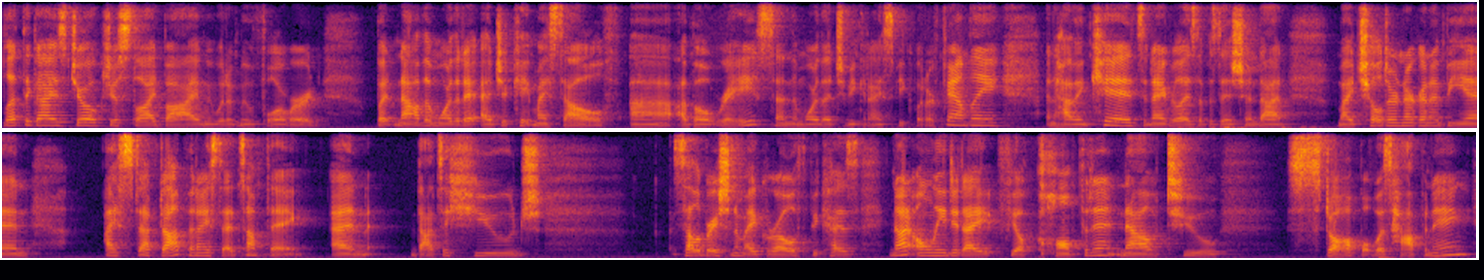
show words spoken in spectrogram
let the guy's joke just slide by and we would have moved forward. But now, the more that I educate myself uh, about race and the more that Jamaica and I speak about our family and having kids, and I realize the position that my children are going to be in, I stepped up and I said something. And that's a huge celebration of my growth because not only did I feel confident now to stop what was happening,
